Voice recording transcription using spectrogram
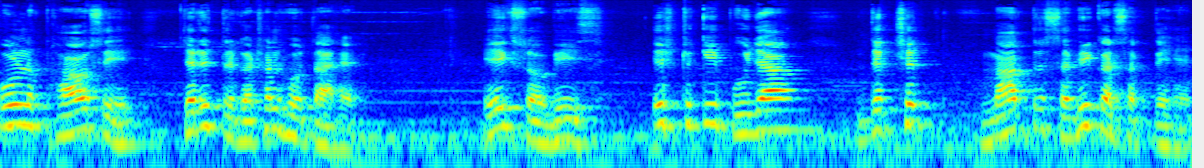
पूर्ण भाव से चरित्र गठन होता है। 120 इष्ट की पूजा दीक्षित मात्र सभी कर सकते हैं।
